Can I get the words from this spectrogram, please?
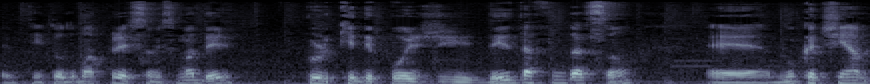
Ele tem toda uma pressão em cima dele, porque depois de desde a fundação é, nunca tinha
